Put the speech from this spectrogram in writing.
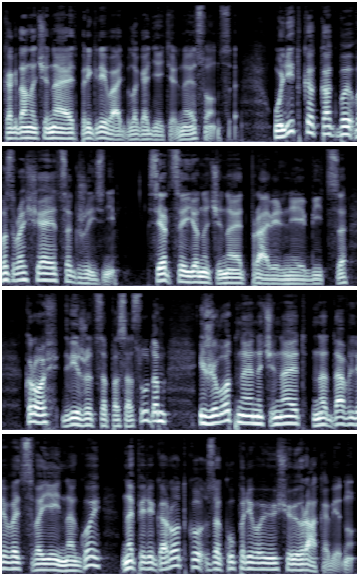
когда начинает пригревать благодетельное солнце, улитка как бы возвращается к жизни. Сердце ее начинает правильнее биться, кровь движется по сосудам, и животное начинает надавливать своей ногой на перегородку, закупоривающую раковину.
